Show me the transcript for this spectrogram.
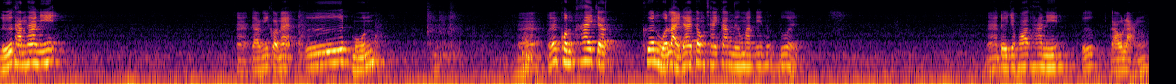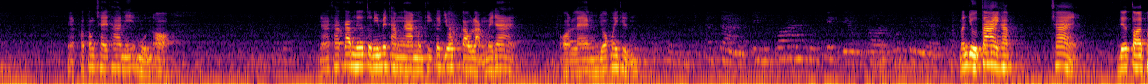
หรือทำท่านี้ อ่าจากนี้ก่อนนะอืดหมุนนะเพราะฉะนั้นคนไข้จะเคลื่อนหัวไหล่ได้ต้องใช้กล้ามเนื้อมัดนี้ด้วยนะโดยเฉพาะท่านี้ปึ๊บเกาหลังเนี่ยเขาต้องใช้ท่านี้หมุนออกนะถ้ากล้ามเนื้อตัวนี้ไม่ทำงานบางทีก็ยกเกาหลังไม่ได้ อ่อนแรงยกไม่ถึงอาจารย์อินฟาคือปิดเดียวตอนโพสเซียมันอยู่ใต้ครับ ใช่ เดลตอยโพ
